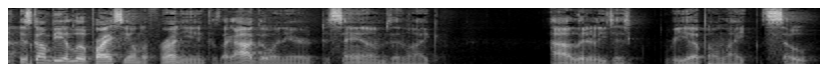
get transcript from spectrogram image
said, I- it's gonna be a little pricey on the front end because, like, I'll go in there to Sam's and like, I'll literally just re up on like soap,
